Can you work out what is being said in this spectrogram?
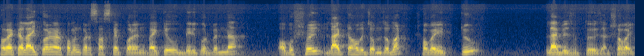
সবাই একটা লাইক করেন আর কমেন্ট করে সাবস্ক্রাইব করেন। ভাই, কেউ দেরি করবেন না। অবশ্যই লাইভটা হবে জমজমাট। সবাই একটু লাইভে যুক্ত হয়ে যান, সবাই।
